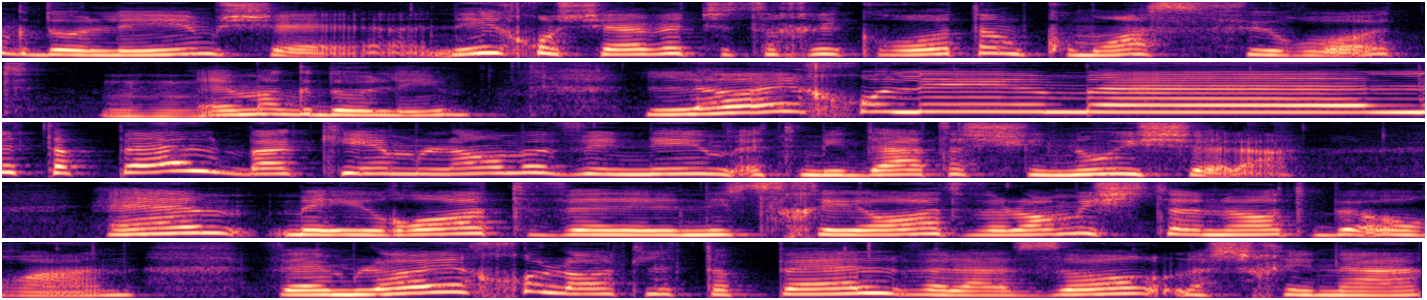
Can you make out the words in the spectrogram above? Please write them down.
הגדולים, שאני חושבת שצריך לקרוא אותם כמו הספירות, mm-hmm. הם הגדולים, לא יכולים uh, לטפל בה כי הם לא מבינים את מידת השינוי שלה. הן מאירות ונצחיות ולא משתנות באורן, והן לא יכולות לטפל ולעזור לשכינה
